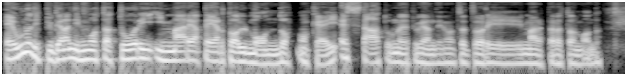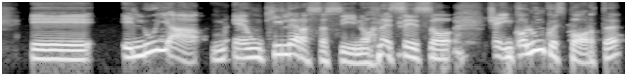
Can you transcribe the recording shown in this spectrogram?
è, uno dei più grandi nuotatori in mare aperto al mondo, ok? È stato uno dei più grandi nuotatori in mare aperto al mondo. E, e lui ha, è un killer assassino, nel senso, cioè in qualunque sport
